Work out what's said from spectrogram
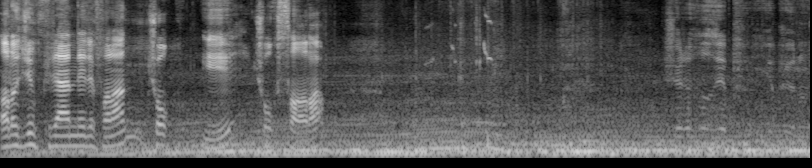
Aracın frenleri falan çok iyi, çok sağlam. Şöyle hız yap- yapıyorum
